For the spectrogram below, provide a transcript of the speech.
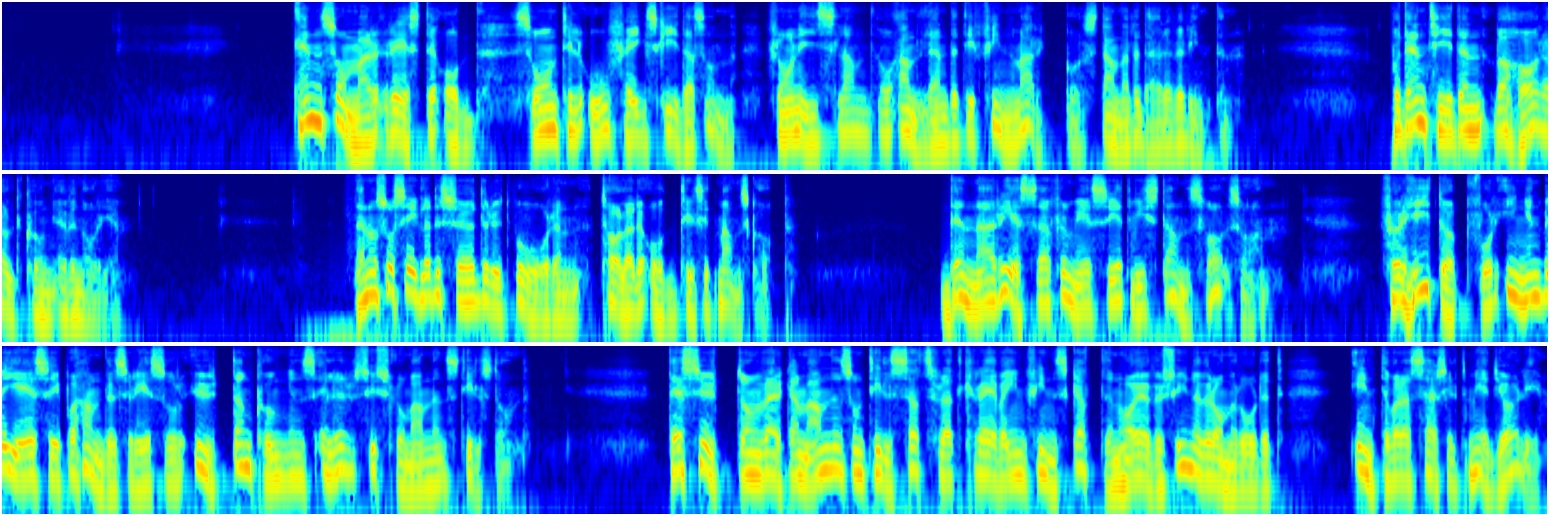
En sommar reste Odd, son till Ofeig Skidason, från Island och anlände till Finnmark och stannade där över vintern. På den tiden var Harald kung över Norge. När de så seglade söderut på våren talade Odd till sitt manskap. Denna resa för med sig ett visst ansvar, sa han. För hit upp får ingen bege sig på handelsresor utan kungens eller sysslomannens tillstånd. Dessutom verkar mannen som tillsatts för att kräva in finskatten och ha översyn över området inte vara särskilt medgörlig.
